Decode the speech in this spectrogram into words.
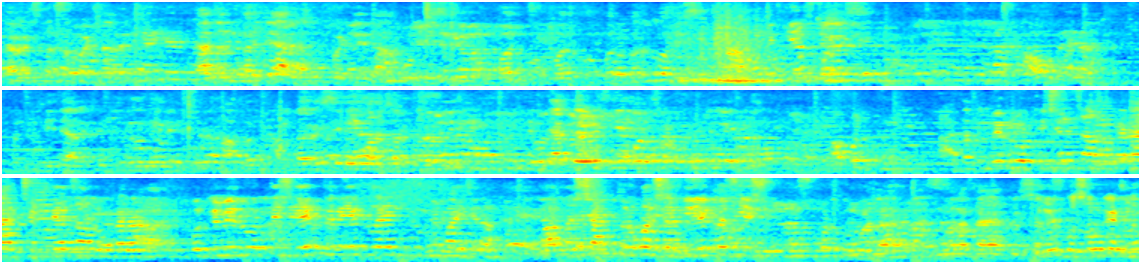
त्यावेळेस कसं पडणार आहे. त्यानंतर जे आरक्षण पडले ना. Open open open open OBC अहो पण हे जे आरक्षण ठरवलेले आपण आता कसे नियमानुसार ठरवले. त्यावेळेस नियमानुसार ठरवलेले आपण तुम्ही रोटेशन चालू करा चिठ्ठ्या चालू करा. पण तुम्ही रोटेशन एक तरी एक लाईन तुम्ही पाहिजे ना. आता शहात्तर वर्षात एकच येशी पडतो. तुम्हाला तुम्हाला काय सगळे. बसून घेतलं.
